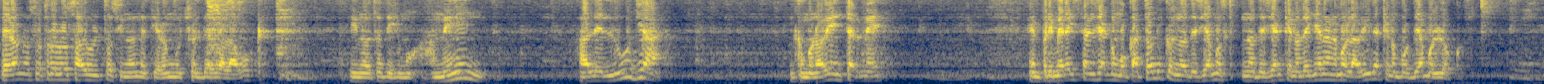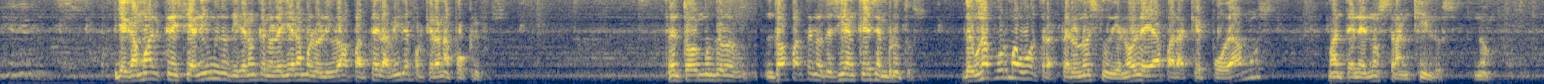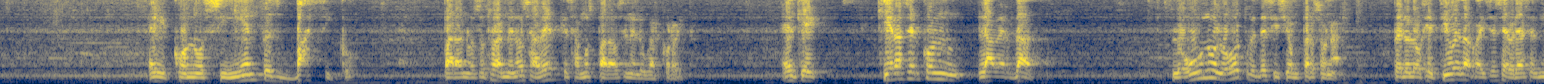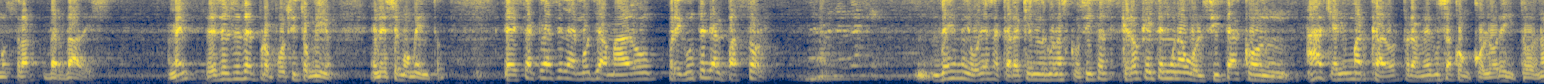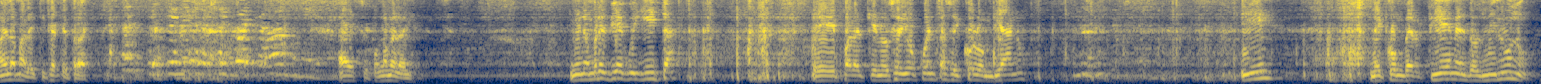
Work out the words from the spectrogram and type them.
Pero a nosotros los adultos sí nos metieron mucho el dedo a la boca. Y nosotros dijimos, amén, aleluya. Y como no había internet, en primera instancia como católicos nos, decíamos, nos decían que no leyéramos la Biblia, que nos volvíamos locos. Llegamos al cristianismo y nos dijeron que no leyéramos los libros aparte de la Biblia porque eran apócrifos. Entonces todo el mundo, en toda parte nos decían que es en brutos de una forma u otra, pero no estudie, no lea para que podamos mantenernos tranquilos. No. El conocimiento es básico para nosotros al menos saber que estamos parados en el lugar correcto. El que quiera hacer con la verdad lo uno o lo otro es decisión personal, pero el objetivo de las raíces hebreas es mostrar verdades. Amén. Entonces ese es el propósito mío en ese momento. Esta clase la hemos llamado Pregúntele al pastor déjeme, voy a sacar aquí algunas cositas. Creo que ahí tengo una bolsita con. Ah, aquí hay un marcador, pero a mí me gusta con colores y todo. No es la maletica que trae. Ah, eso, póngamelo ahí. Mi nombre es Diego Higuita. Eh, para el que no se dio cuenta, soy colombiano. Y me convertí en el 2001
